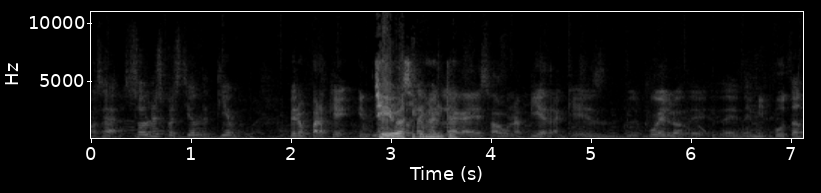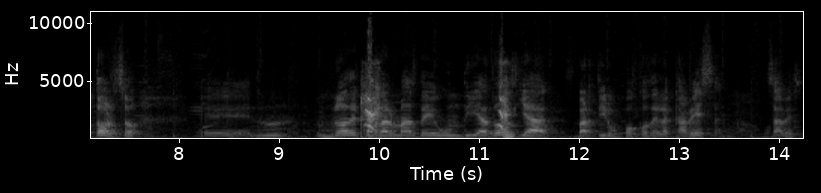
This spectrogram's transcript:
O sea, solo es cuestión de tiempo. Pero para que en Sí, 500 básicamente. le haga eso a una piedra, que es el vuelo de, de- de mi puto torso, eh, no ha de tardar más de un día, dos, ya partir un poco de la cabeza, ¿sabes?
